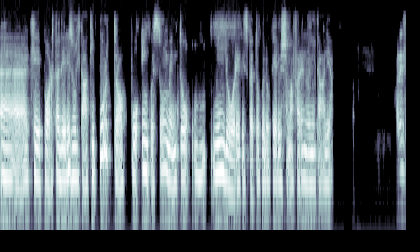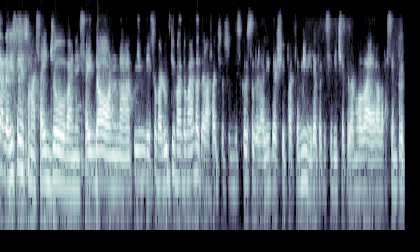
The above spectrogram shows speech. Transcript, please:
eh, che porta dei risultati purtroppo in questo momento migliori rispetto a quello che riusciamo a fare noi in Italia. Alessandra, visto che insomma sei giovane, sei donna, quindi insomma l'ultima domanda te la faccio sul discorso della leadership femminile perché si dice che la nuova era avrà sempre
